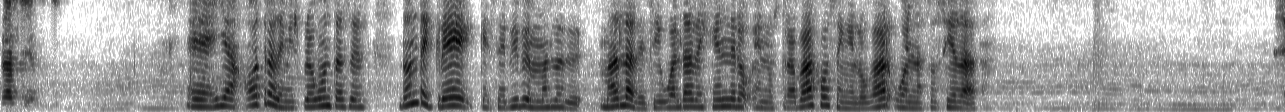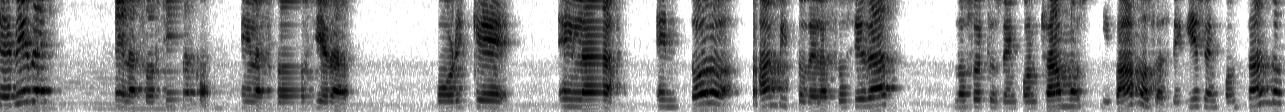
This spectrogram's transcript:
Gracias. Eh, ya, otra de mis preguntas es, ¿dónde cree que se vive más la, más la desigualdad de género en los trabajos, en el hogar o en la sociedad? Se vive en la sociedad, en la sociedad, porque en, la, en todo ámbito de la sociedad nosotros encontramos y vamos a seguir encontrando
